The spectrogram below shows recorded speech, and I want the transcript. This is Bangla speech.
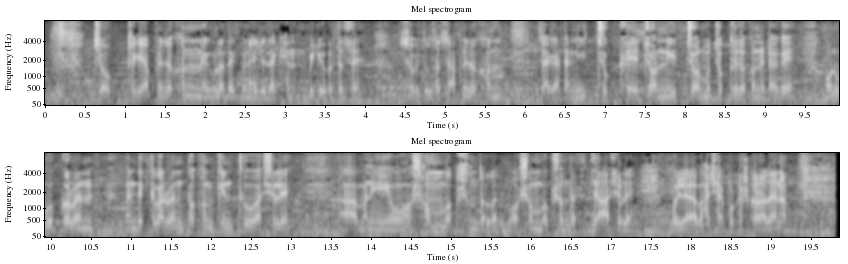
চোখ থেকে আপনি যখন এগুলা দেখবেন, এই যে দেখেন, ভিডিও করতেছে, ছবি তুলতেছে, আপনি যখন জায়গাটা নিজ চোখে, চর নিজ চর্মচক্ষে যখন এটাকে অনুভব করবেন মানে দেখতে পারবেন, তখন কিন্তু আসলে মানে অসম্ভব সুন্দর লাগবে অসম্ভব সুন্দর যা আসলে বলে ভাষায় প্রকাশ করা যায় না।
